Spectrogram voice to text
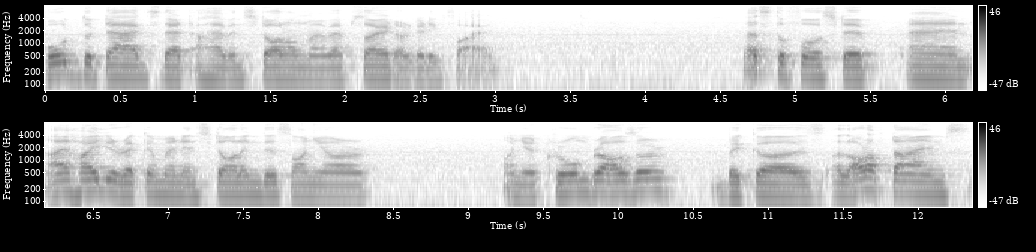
both the tags that I have installed on my website are getting fired. That's the first step and I highly recommend installing this on your on your Chrome browser because a lot of times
